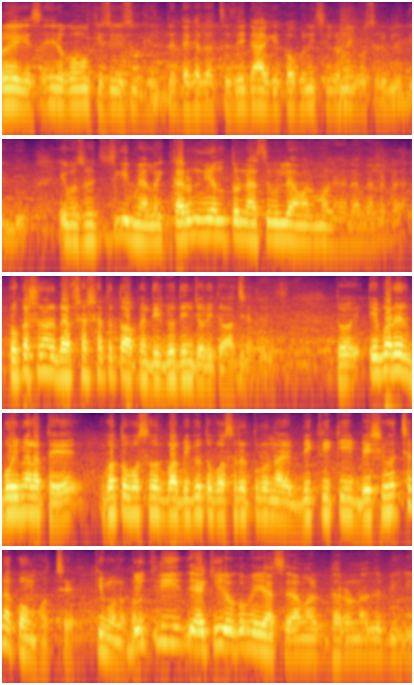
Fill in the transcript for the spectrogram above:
রয়ে গেছে। এরকমও কিছু কিছু ক্ষেত্রে দেখা যাচ্ছে যে এটা আগে কখনই ছিল না এই বছরগুলি কিন্তু এই বছর হচ্ছে কি মেলা কারণ নিয়ন্ত্রণে আছে বলে আমার মনে হয় না মেলাটা। প্রকাশনার ব্যবসার সাথে তো আপনি দীর্ঘদিন জড়িত আছেন। তো এবারের বইমেলাতে গত বছর বা বিগত বছরের তুলনায় বিক্রি কি বেশি হচ্ছে না কম হচ্ছে? কি মনে করেন? বিক্রি একই রকমই আছে। আমার ধারণা যে বিক্রি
